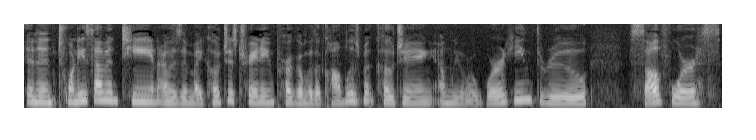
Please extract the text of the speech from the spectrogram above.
and in 2017, I was in my coaches training program with accomplishment coaching, and we were working through self worth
